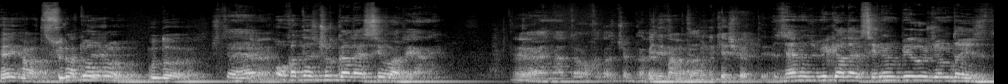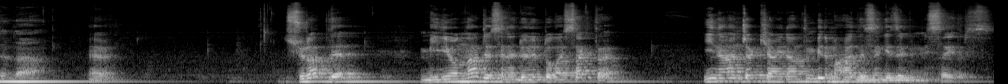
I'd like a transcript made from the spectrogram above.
Heyhat, süratle... Bu doğru. Bu doğru. İşte Evet. o kadar çok galaksi var yani. Evet. Kainatta o kadar çok galaksi Bilim artık var. bunu keşfetti. Biz henüz bir galaksinin bir ucundayız da daha. Evet. Süratle milyonlarca sene dönüp dolaşsak da yine ancak kainatın bir mahallesini gezebilmiş sayılırız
